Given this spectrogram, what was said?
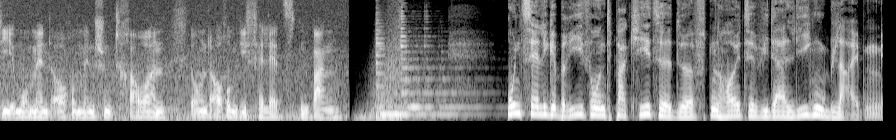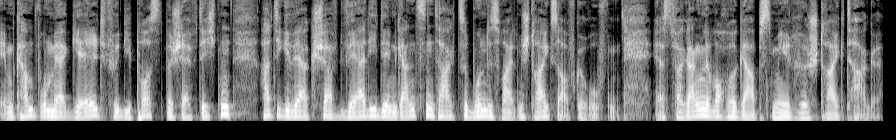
die im Moment auch um Menschen trauern und auch um die Verletzten bangen. Unzählige Briefe und Pakete dürften heute wieder liegen bleiben. Im Kampf um mehr Geld für die Postbeschäftigten hat die Gewerkschaft Verdi den ganzen Tag zu bundesweiten Streiks aufgerufen. Erst vergangene Woche gab es mehrere Streiktage.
